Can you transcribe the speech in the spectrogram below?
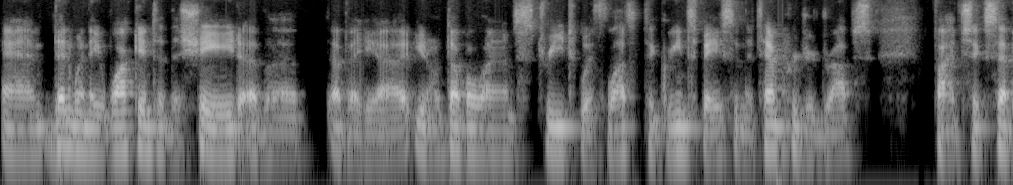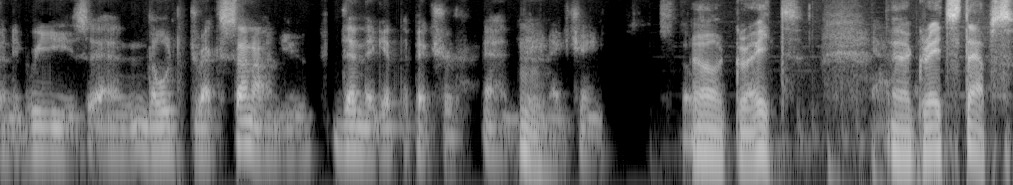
And then when they walk into the shade of a, of a, uh, you know, double line street with lots of green space and the temperature drops, five, six, seven degrees and no direct sun on you, then they get the picture and they hmm. make changes. So, oh, great. Yeah. Uh, great steps.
